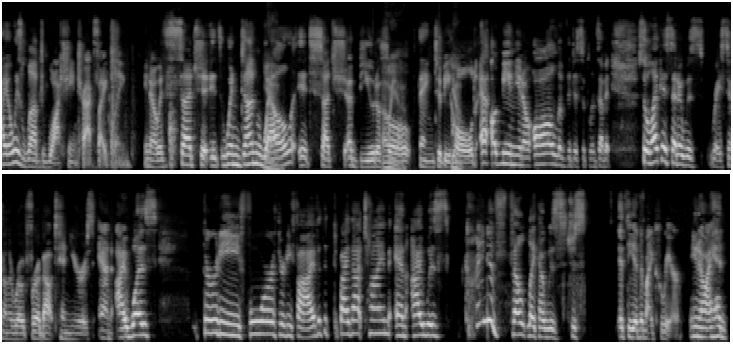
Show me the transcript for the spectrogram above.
I always loved watching track cycling. You know, it's such, a, it's when done well, it's such a oh, beautiful Oh, thing to behold. I I mean, you know, all of the disciplines of it. So, like I said, I was racing on the road for about 10 years and I was 34, 35 at the, by that time. And I was kind of felt like I was just at the end of my career. You know, I had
